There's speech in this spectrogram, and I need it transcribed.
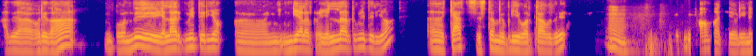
அது அவரே தான் இப்போ வந்து எல்லாருக்குமே தெரியும். இந்தியால இருக்கிற எல்லாருக்குமே தெரியும். கேஸ்ட் சிஸ்டம் எப்படி ஒர்க் ஆகுது. ம். எப்படி ஃபார்ம் ஆச்சு அப்படின்னு.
